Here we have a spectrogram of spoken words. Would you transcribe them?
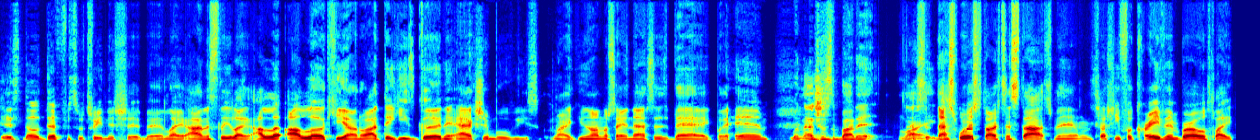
it's no difference between this shit, man. Like honestly, like I lo- I love Keanu. I think he's good in action movies. Like you know what I'm saying. That's his bag. But him, But that's just about it. That's, Like that's where it starts and stops, man. Especially for Kraven, bro. It's like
